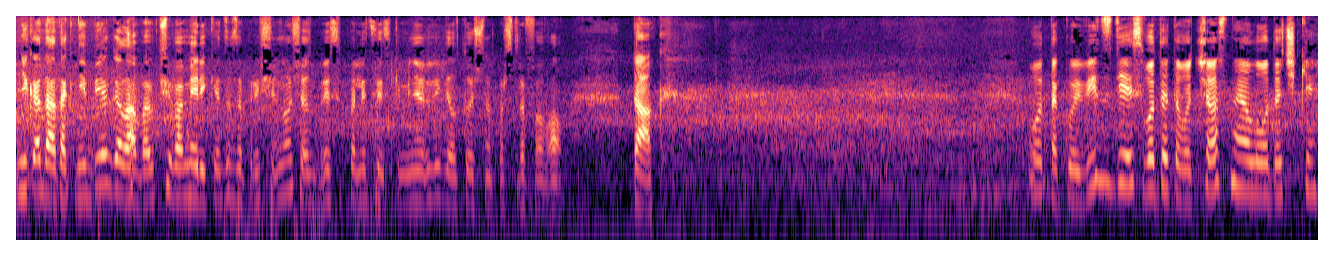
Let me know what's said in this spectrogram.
Никогда так не бегала. Вообще в Америке это запрещено. Сейчас, если полицейский меня увидел, точно поштрафовал. Так. Вот такой вид здесь. Вот это вот частные лодочки.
